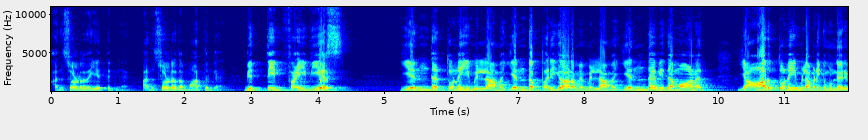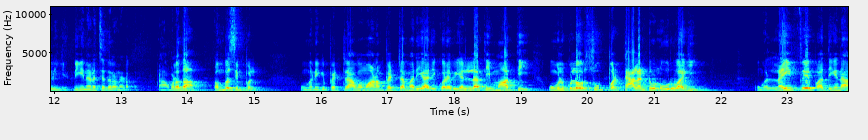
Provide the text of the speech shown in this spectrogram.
அது சொல்கிறத ஏற்றுக்குங்க அது சொல்கிறத மாற்றுங்க வித்தின் ஃபைவ் இயர்ஸ் எந்த துணையும் இல்லாமல் எந்த பரிகாரமும் இல்லாமல் எந்த விதமான யார் துணையும் இல்லாமல் நீங்கள் முன்னேறுவீங்க. நீங்கள் நினச்சதெல்லாம் நடக்கும். நான் அவ்வளோதான் ரொம்ப சிம்பிள் உங்கள் நீங்கள் பெற்ற அவமானம் பெற்ற மரியாதை குறைவு எல்லாத்தையும் மாற்றி உங்களுக்குள்ள ஒரு சூப்பர் டேலண்ட் ஒன்று உருவாகி உங்கள் லைஃபே பார்த்தீங்கன்னா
